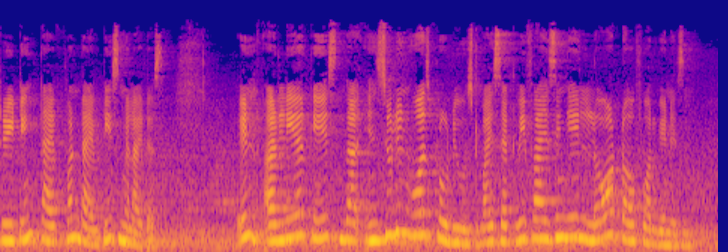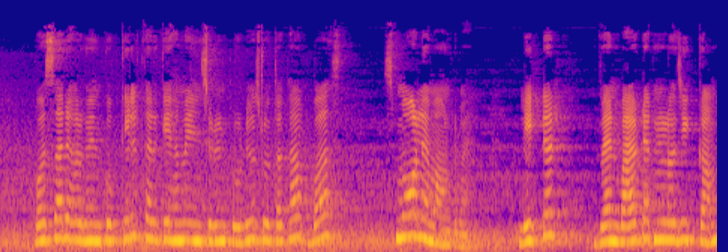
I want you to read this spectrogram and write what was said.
treating type 1 diabetes mellitus. In earlier case, the insulin was produced by sacrificing a lot of organism. बहुत सारे ऑर्गेनिज्म को किल करके हमें इंसुलिन प्रोड्यूस्ड होता था बस स्मॉल अमाउंट में later when biotechnology come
